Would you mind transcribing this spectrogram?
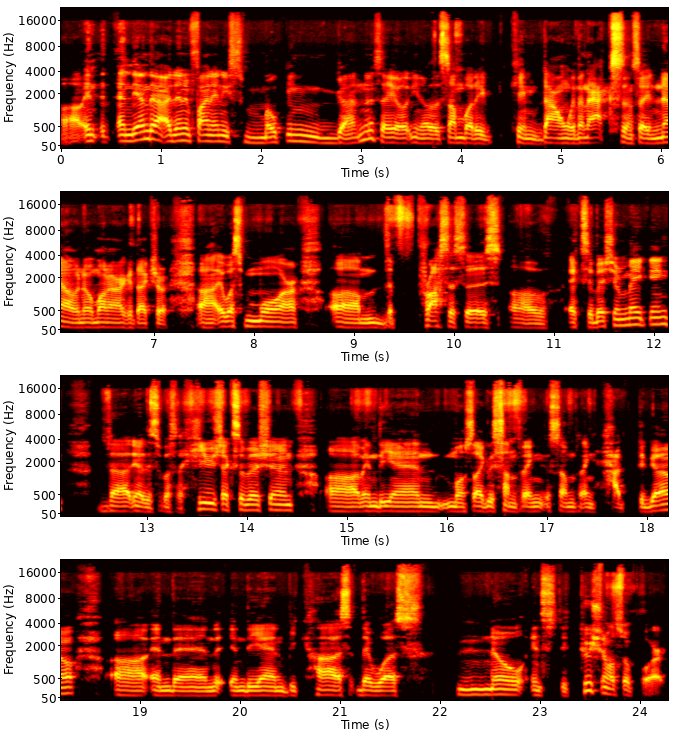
uh, in, in the end, I didn't find any smoking gun. Say, you know, somebody came down with an axe and say, no, no modern architecture. Uh, it was more um, the processes of exhibition making that, you know, this was a huge exhibition. Um, in the end, most likely something, something had to go. Uh, and then in the end, because there was no institutional support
